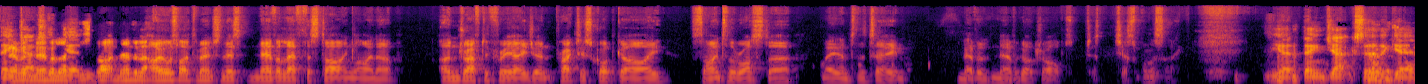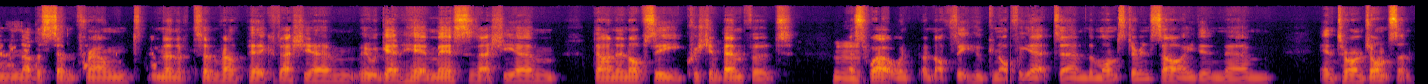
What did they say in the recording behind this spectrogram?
Never, never left again. the start. Never. I always like to mention this. Never left the starting lineup. Undrafted free agent, practice squad guy, signed to the roster, made into the team. Never, never got dropped. Just, just want to say. Yeah, Dane Jackson again, another seventh round, another seventh round pick who's actually um who again hit and miss is actually um done, and obviously Christian Benford Hmm. as well, and, and obviously who cannot forget um the monster inside in um in Taron Johnson.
